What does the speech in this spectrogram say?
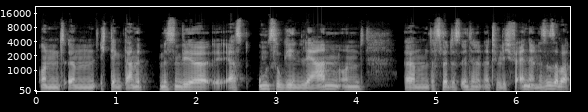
Und ähm, ich denke, damit müssen wir erst umzugehen lernen und ähm, das wird das Internet natürlich verändern. Das ist aber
